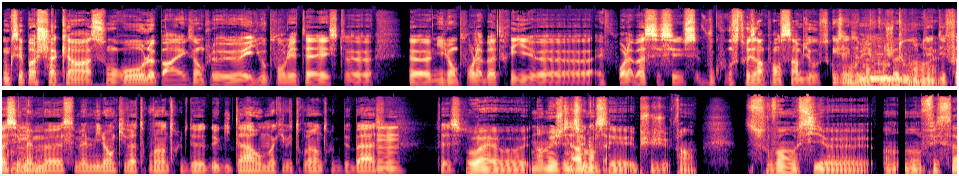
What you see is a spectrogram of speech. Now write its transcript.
Donc c'est pas chacun à son rôle, par exemple euh, Elio pour les textes, euh, Milan pour la batterie, euh, F pour la basse, vous construisez un peu en symbiose. quoi. Exactement, Oui, du tout. Des, ouais, des fois c'est même, euh, c'est même Milan qui va trouver un truc de, de guitare ou moi qui vais trouver un truc de basse. Mm. C'est- Ouais, ouais, ouais. Non, mais généralement, c'est. Et puis, je- enfin, souvent aussi, euh, on, on fait ça.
